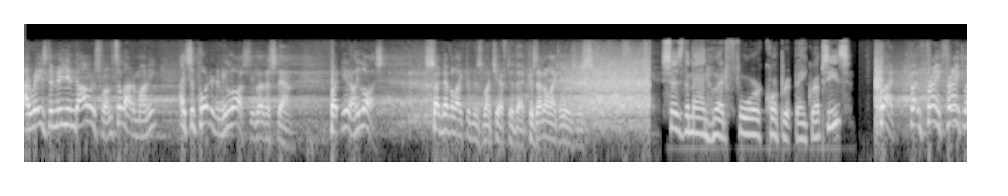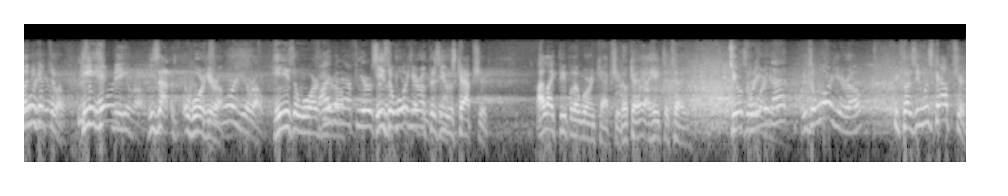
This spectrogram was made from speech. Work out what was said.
I raised a million dollars for him. It's a lot of money. I supported him. He lost. He let us down. But, you know, he lost. So I never liked him as much after that, because I don't like losers. Says the man who had four corporate bankruptcies. But, but Frank, Frank, let me get to it. He hit me. He's not a war hero. He's a war hero. He's a war Five hero. and a half years He's a war hero because he was captured. I like people that weren't captured, okay? I hate to tell you. Do you He's agree with hero. that? He's a war hero because he was captured,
